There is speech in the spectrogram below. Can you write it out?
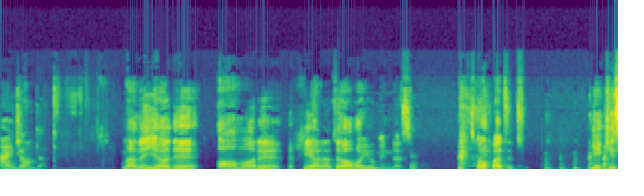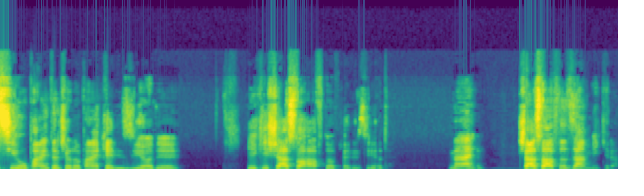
انجام داد. منو یاد آمار خیانت آقایو میندازیم. صحبتتون. یکی سی و پنج تا چلو پنج خیلی زیاده. یکی شست تا هفتاد خیلی زیاده. من بله. شست تا هفتاد زن می‌گیرن.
